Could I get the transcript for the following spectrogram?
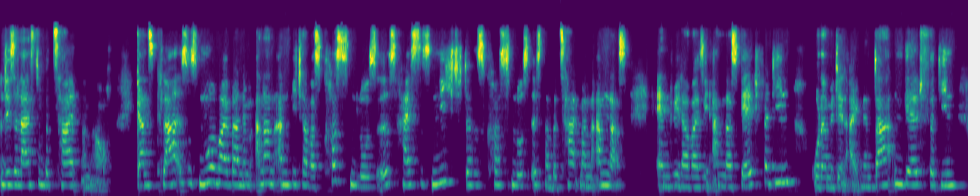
Und diese Leistung bezahlt man auch. Ganz klar ist es nur, weil bei einem anderen Anbieter was kostenlos ist, heißt es nicht, dass es kostenlos ist. Dann bezahlt man anders. Entweder weil sie anders Geld verdienen oder mit den eigenen Daten Geld verdienen.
